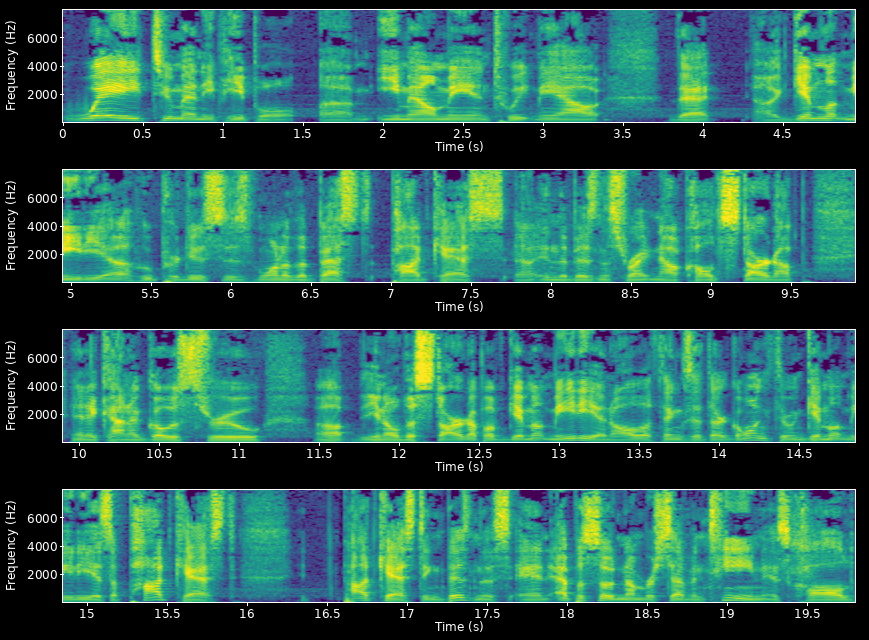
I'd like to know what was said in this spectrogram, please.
way too many people um, email me and tweet me out that uh, Gimlet Media, who produces one of the best podcasts uh, in the business right now called Startup, and it kind of goes through, uh, you know, the startup of Gimlet Media and all the things that they're going through. And Gimlet Media is a podcast podcasting business. And episode number 17 is called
